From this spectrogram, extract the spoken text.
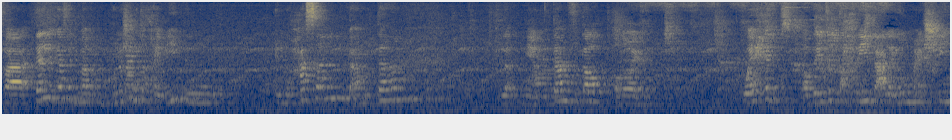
فده اللي جه في دماغنا. ما كناش متخيلين انه إنه حسن بقى متهم لا يعني متهم في ثلاث قضايا. واحد قضية التحريض على يوم 20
